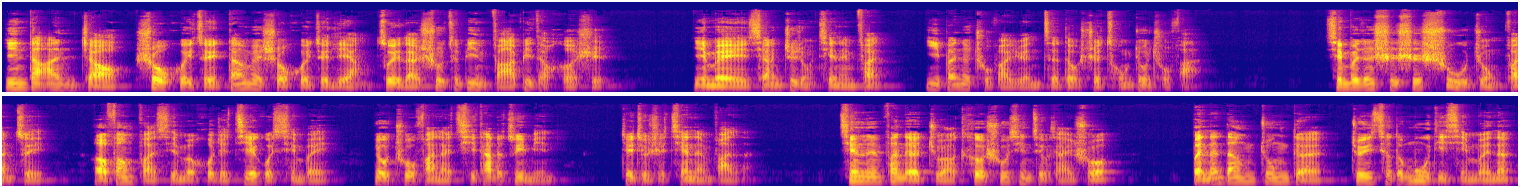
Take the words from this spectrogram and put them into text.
应当按照受贿罪、单位受贿罪两罪来数罪并罚比较合适。因为像这种牵连犯，一般的处罚原则都是从重处罚，行为人实施数种犯罪。而方法行为或者结果行为又触犯了其他的罪名，这就是牵连犯了。牵连犯的主要特殊性就在说，本案当中的追求的目的行为呢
